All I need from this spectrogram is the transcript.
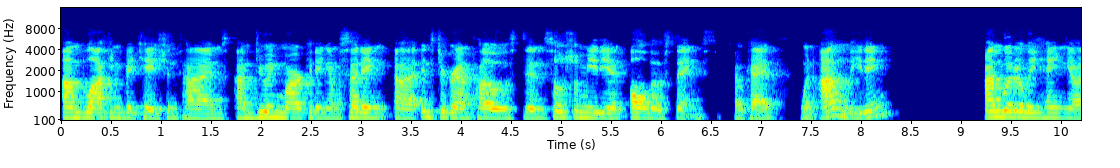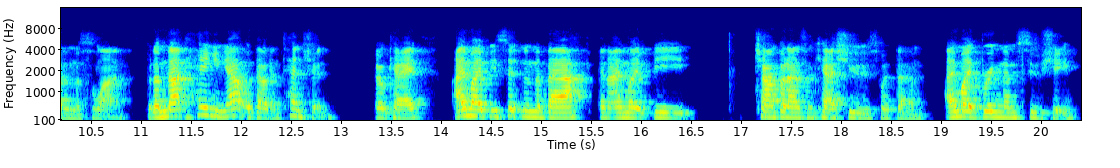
I'm blocking vacation times, I'm doing marketing, I'm setting uh, Instagram posts and social media and all those things. Okay. When I'm leading, I'm literally hanging out in the salon, but I'm not hanging out without intention. Okay. I might be sitting in the back and I might be chomping on some cashews with them. I might bring them sushi.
